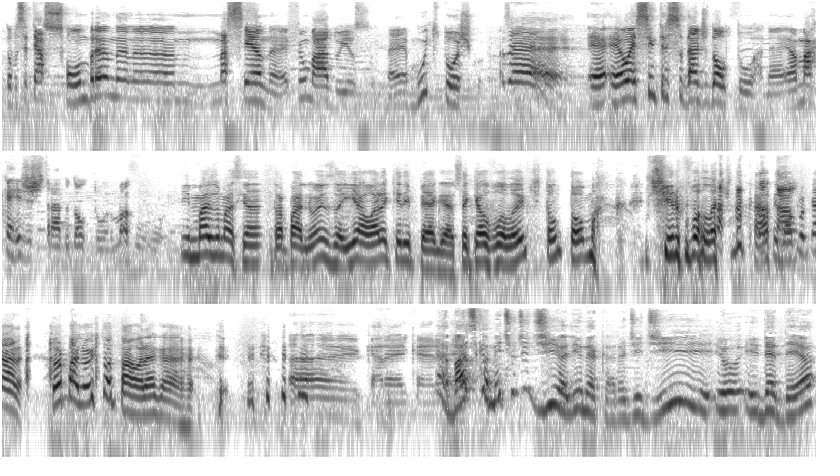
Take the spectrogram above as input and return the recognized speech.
Então você tem a sombra na, na, na cena. É filmado isso. né? É muito tosco. Mas é, é, é a excentricidade do autor, né? É a marca registrada do autor, uma rua. E mais uma cena, Trapalhões aí, a hora que ele pega, você quer o volante? Então toma. Tira o volante do carro e dá pro cara. Trapalhões total, né, cara? Ai, caralho, cara. É basicamente o Didi ali, né, cara? Didi e, o- e Dedé,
